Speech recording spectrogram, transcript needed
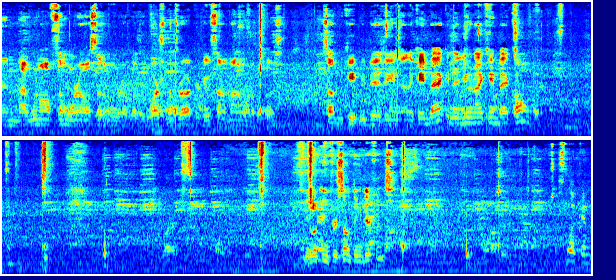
And I went off somewhere else. I don't know what it was, wash my truck or do something. I don't know what it was. Something to keep me busy, and then I came back, and then you and I came back home. You looking for something different? Just looking.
